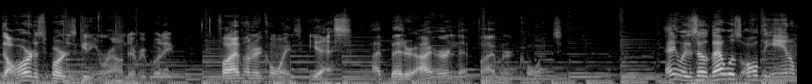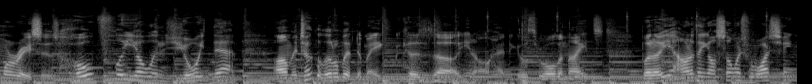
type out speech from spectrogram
the hardest part is getting around everybody. 500 coins. Yes, I better. I earned that 500 coins. Anyway, so that was all the animal races. Hopefully y'all enjoyed that. Um, it took a little bit to make because, uh, you know, I had to go through all the nights. But, uh, yeah, I want to thank y'all so much for watching,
